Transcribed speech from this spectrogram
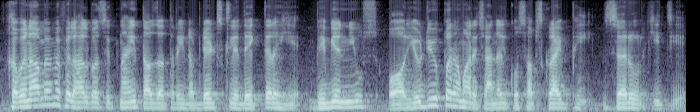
खबरनामे में फ़िलहाल बस इतना ही। ताज़ा तरीन अपडेट्स के लिए देखते रहिए। बीबीएन न्यूज़ और यूट्यूब पर हमारे चैनल को सब्सक्राइब भी ज़रूर कीजिए।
